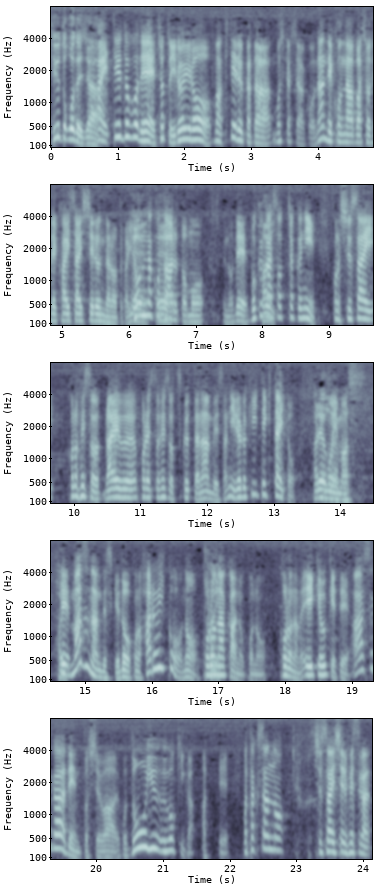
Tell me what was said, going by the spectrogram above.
ていうところでじゃあ、はい、っていうところでちょっといろいろまあ来てる方もしかしたらこうなんでこんな場所で開催してるんだろうとかいろんなことあると思うので、僕が率直にこの主催このフェスをライブフォレストフェスを作った南米さんにいろいろ聞いていきたいとありがとうござい思いますはい。でまずなんですけどこの春以降のコロナ禍のこの、コロナの影響を受けてアースガーデンとしてはこうどういう動きがあって、まあ、たくさんの主催してるフェスが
